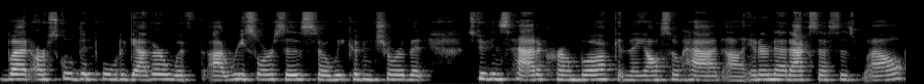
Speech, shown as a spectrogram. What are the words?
but our school did pull together with uh, resources so we could ensure that students had a Chromebook and they also had uh, internet access as well.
